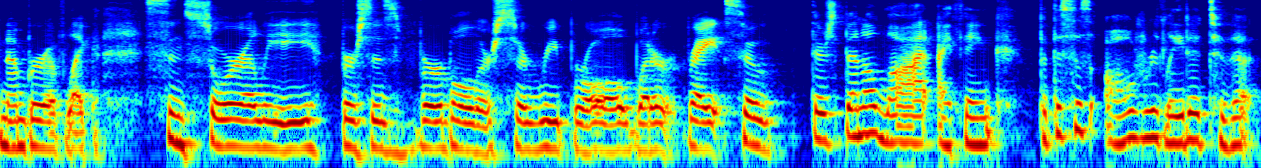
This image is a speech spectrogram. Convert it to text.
number of like sensorially versus verbal or cerebral? What are right? So, there's been a lot, I think, but this is all related to the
